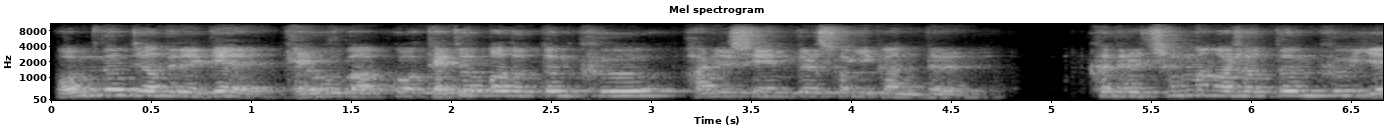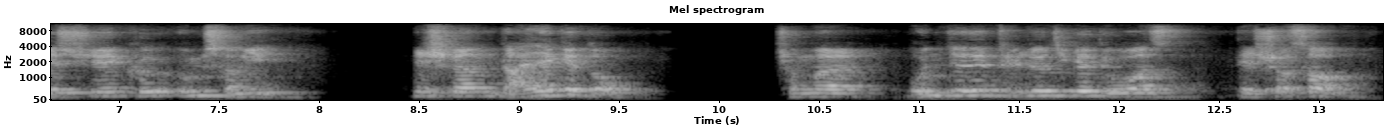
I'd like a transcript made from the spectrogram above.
없는 자들에게 대우받고 대접받았던 그 바리새인들 서기관들 그들을 책망하셨던 그 예수의 그 음성이 이 시간 나에게도 정말 온전히 들려지게 되셔서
